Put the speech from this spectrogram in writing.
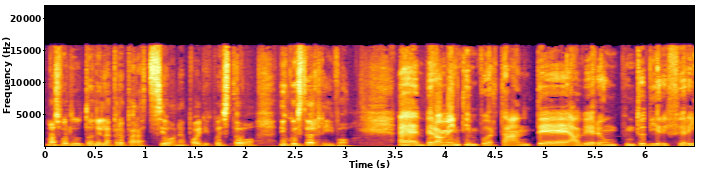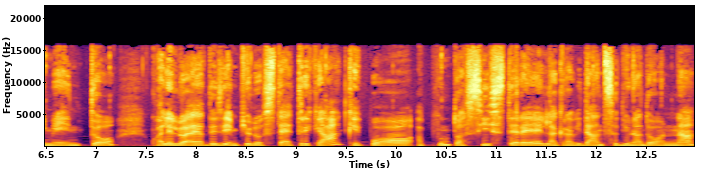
ma soprattutto nella preparazione poi di questo, di questo arrivo. È veramente importante avere un punto di riferimento quale lo è ad esempio l'ostetrica, che può appunto assistere la gravidanza di una donna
